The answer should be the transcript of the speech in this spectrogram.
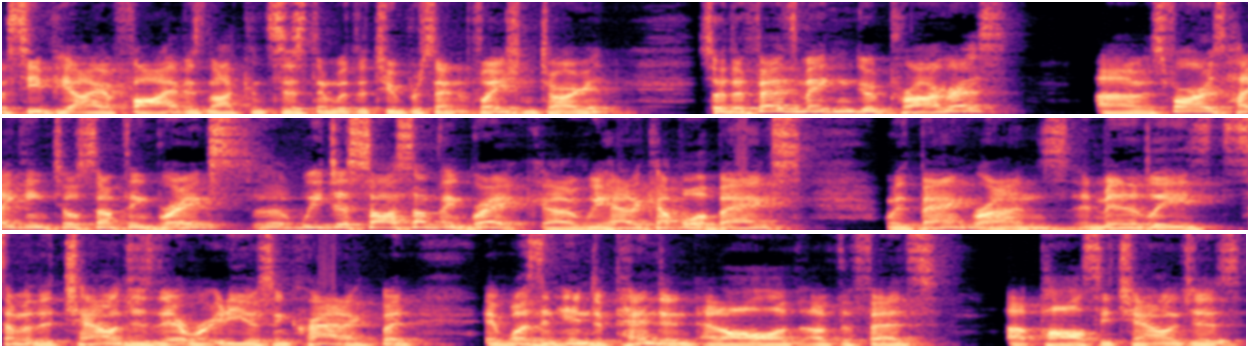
a CPI of 5 is not consistent with the 2% inflation target. So the Fed's making good progress. Uh, as far as hiking till something breaks, uh, we just saw something break. Uh, we had a couple of banks with bank runs. Admittedly, some of the challenges there were idiosyncratic, but it wasn't independent at all of, of the Fed's uh, policy challenges.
